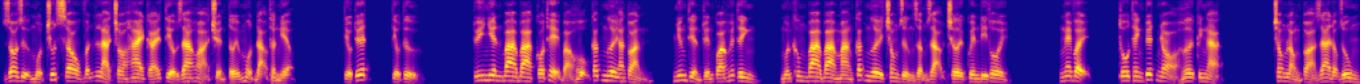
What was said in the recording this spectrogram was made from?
do dự một chút sau vẫn là cho hai cái tiểu gia hỏa chuyển tới một đạo thần niệm. Tiểu tuyết, tiểu tử, tuy nhiên ba ba có thể bảo hộ các ngươi an toàn, nhưng tiền tuyến quá huyết tinh, muốn không ba ba mang các ngươi trong rừng rậm rạo chơi quên đi thôi. Ngay vậy, tô thanh tuyết nhỏ hơi kinh ngạc, trong lòng tỏa ra đậu dung.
